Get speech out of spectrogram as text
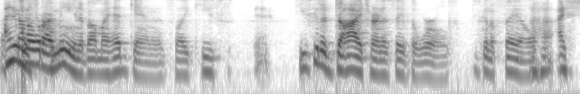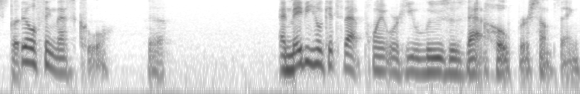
I that's kind of what I mean about my head canon. It's like he's Yeah. he's gonna die trying to save the world. He's gonna fail. Uh-huh. I still think that's cool. Yeah. And maybe he'll get to that point where he loses that hope or something.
